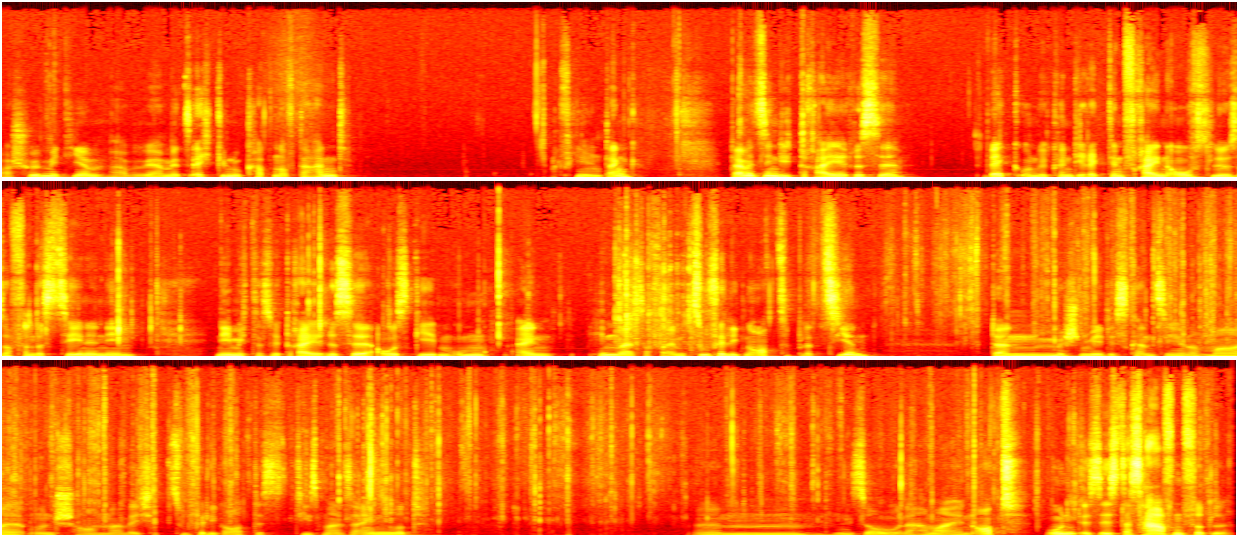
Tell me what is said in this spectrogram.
War schön mit dir, aber wir haben jetzt echt genug Karten auf der Hand. Vielen Dank. Damit sind die drei Risse weg und wir können direkt den freien Auslöser von der Szene nehmen, nämlich dass wir drei Risse ausgeben, um einen Hinweis auf einem zufälligen Ort zu platzieren. Dann mischen wir das Ganze hier nochmal und schauen mal, welcher zufällige Ort das diesmal sein wird. Ähm, so, da haben wir einen Ort und es ist das Hafenviertel.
